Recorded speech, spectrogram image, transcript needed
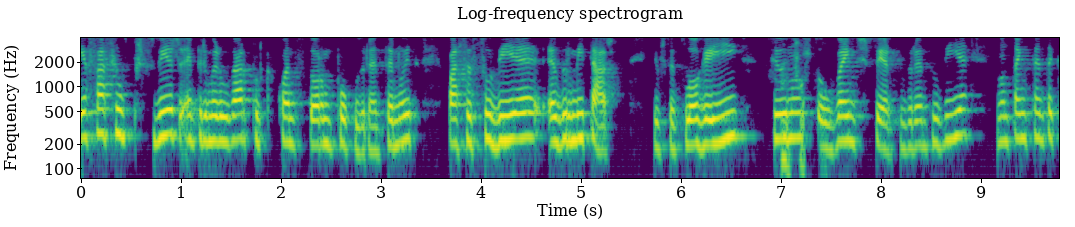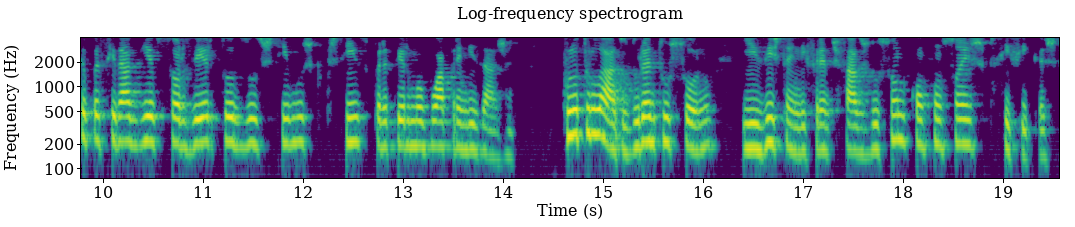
É fácil de perceber, em primeiro lugar, porque quando se dorme pouco durante a noite, passa-se o dia a dormitar. E, portanto, logo aí, se eu não estou bem desperto durante o dia, não tenho tanta capacidade de absorver todos os estímulos que preciso para ter uma boa aprendizagem. Por outro lado, durante o sono, e existem diferentes fases do sono com funções específicas,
